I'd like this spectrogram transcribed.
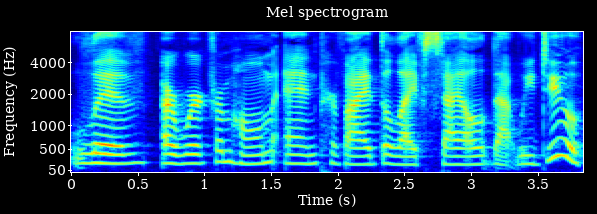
live or work from home and provide the lifestyle that we do.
